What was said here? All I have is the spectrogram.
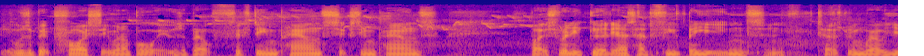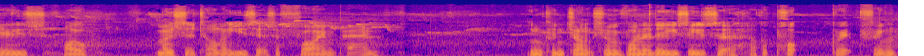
It was a bit pricey when I bought it. It was about £15, £16. But it's really good. It has had a few beatings and it's been well used. i most of the time I use it as a frying pan in conjunction with one of these. These are like a pot grip thing.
